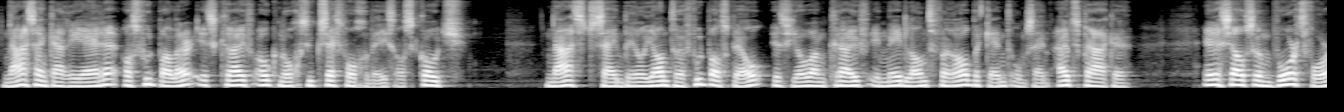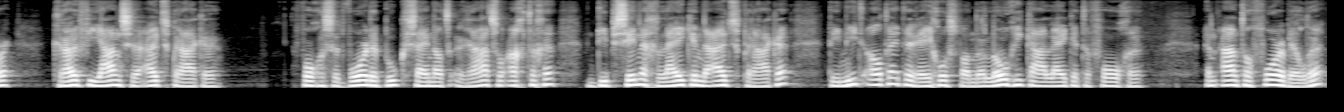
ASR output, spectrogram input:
Na zijn carrière als voetballer is Cruyff ook nog succesvol geweest als coach. Naast zijn briljante voetbalspel is Johan Cruijff in Nederland vooral bekend om zijn uitspraken. Er is zelfs een woord voor, Cruyffiaanse uitspraken. Volgens het woordenboek zijn dat raadselachtige, diepzinnig lijkende uitspraken die niet altijd de regels van de logica lijken te volgen. Een aantal voorbeelden.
